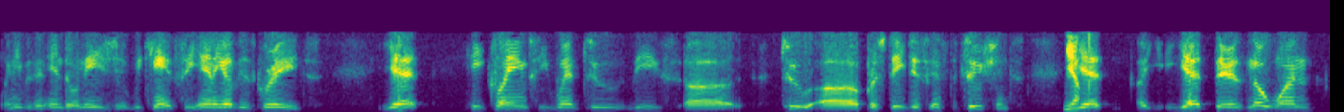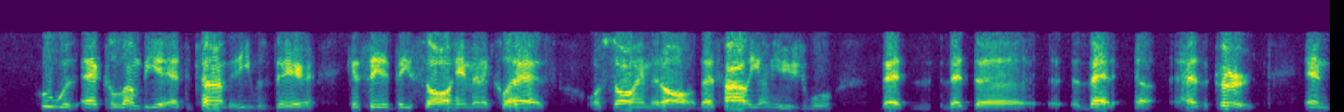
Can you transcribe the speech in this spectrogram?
when he was in Indonesia? We can't see any of his grades, yet he claims he went to these uh, two uh, prestigious institutions. Yep. Yet, uh, yet there's no one who was at Columbia at the time that he was there can say that they saw him in a class or saw him at all. That's highly unusual that that uh, that uh, has occurred. And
